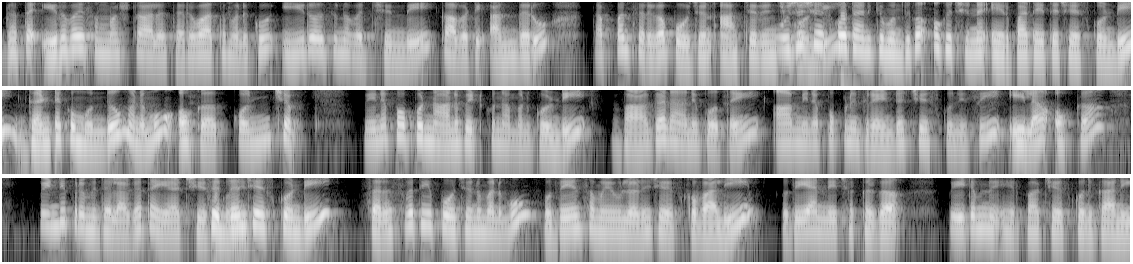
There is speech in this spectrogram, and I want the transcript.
గత ఇరవై సంవత్సరాల తర్వాత మనకు ఈ రోజున వచ్చింది. కాబట్టి అందరూ తప్పనిసరిగా పూజను ఆచరించి పూజ చేసుకోవడానికి ముందుగా ఒక చిన్న ఏర్పాటు అయితే చేసుకోండి. గంటకు ముందు మనము ఒక కొంచెం మినపప్పు నానబెట్టుకున్నాం అనుకోండి. బాగా నానిపోతాయి. ఆ మినపప్పుని గ్రైండర్ చేసుకునేసి ఇలా ఒక పిండి ప్రమిదలాగా తయారు చేసి సిద్ధం చేసుకోండి. సరస్వతి పూజను మనము ఉదయం సమయంలోనే చేసుకోవాలి. ఉదయాన్నే చక్కగా పీఠంను ఏర్పాటు చేసుకొని కానీ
